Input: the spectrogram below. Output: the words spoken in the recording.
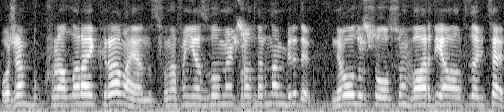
Hocam bu kurallara aykırı ama yalnız FNAF'ın yazılı olmayan kurallarından biridir. Ne olursa olsun var diye 6'da biter.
